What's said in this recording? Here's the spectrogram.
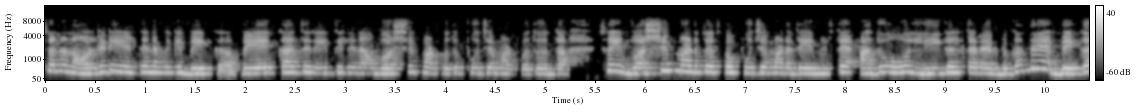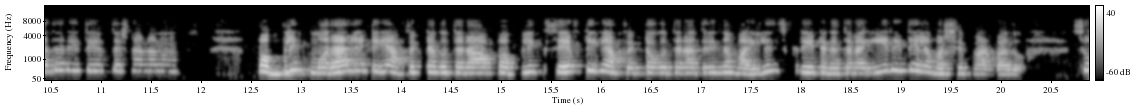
ಸೊ ನಾನು ಆಲ್ರೆಡಿ ಹೇಳ್ದೆ ನಮಗೆ ಬೇಕ ಬೇಕಾದ ರೀತಿಲಿ ನಾವು ವರ್ಷಿಪ್ ಮಾಡ್ಬೋದು, ಪೂಜೆ ಮಾಡ್ಬೋದು ಅಂತ. ಸೊ ಈ ವರ್ಷಿಪ್ ಮಾಡೋದು ಅಥವಾ ಪೂಜೆ ಮಾಡೋದು ಏನಿರುತ್ತೆ ಅದು ಲೀಗಲ್ ತರ ಇರ್ಬೇಕು. ಅಂದ್ರೆ ಬೇಕಾದ ರೀತಿ ಅಂದ ತಕ್ಷಣ ನಾನು ಪಬ್ಲಿಕ್ ಮೊರಾಲಿಟಿಗೆ ಅಫೆಕ್ಟ್ ಆಗೋ ತರ, ಪಬ್ಲಿಕ್ ಸೇಫ್ಟಿಗೆ ಅಫೆಕ್ಟ್ ಆಗೋ ತರ, ಅದರಿಂದ ವೈಲೆನ್ಸ್ ಕ್ರಿಯೇಟ್ ಆಗೋ ತರ ಈ ರೀತಿ ಎಲ್ಲ ವರ್ಷಿಪ್ ಮಾಡ್ಬಾರ್ದು. ಸೊ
